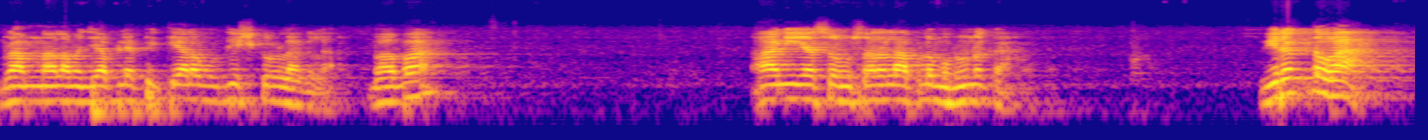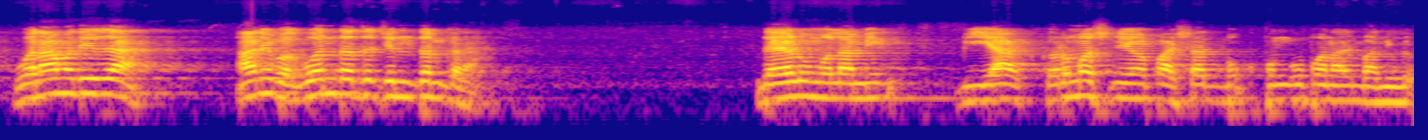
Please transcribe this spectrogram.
ब्राह्मणाला म्हणजे आपल्या पित्याला उद्देश करू लागला. बाबा आणि या संसाराला आपलं म्हणू नका. विरक्त व्हा वनामध्ये जा आणि भगवंताचं चिंतन करा. दयाळू मला मी मी या कर्मस्नेह पाशात पंगुपणा बांधलो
